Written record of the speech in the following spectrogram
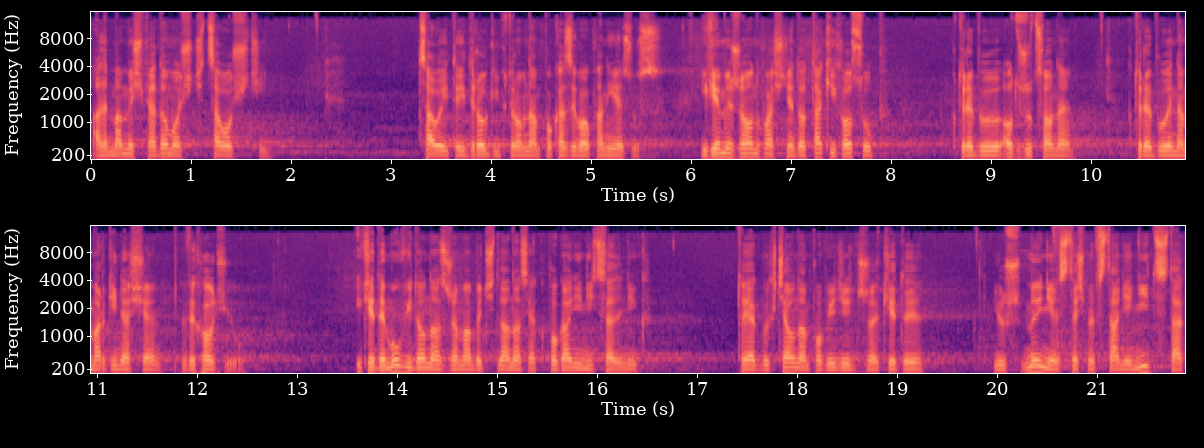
ale mamy świadomość całości, całej tej drogi, którą nam pokazywał Pan Jezus. I wiemy, że On właśnie do takich osób, które były odrzucone, które były na marginesie, wychodził. I kiedy mówi do nas, że ma być dla nas jak poganin i celnik, to jakby chciał nam powiedzieć, że kiedy już my nie jesteśmy w stanie nic tak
